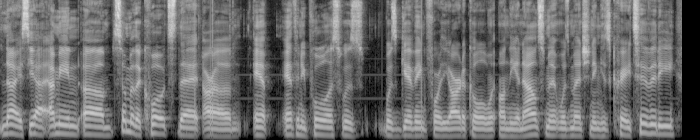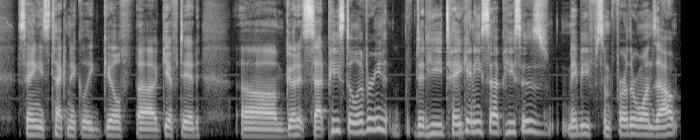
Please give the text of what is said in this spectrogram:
Nice, yeah. I mean, um, some of the quotes that um, Anthony Pulis was was giving for the article on the announcement was mentioning his creativity, saying he's technically gilf, uh, gifted, um, good at set piece delivery. Did he take any set pieces? Maybe some further ones out.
